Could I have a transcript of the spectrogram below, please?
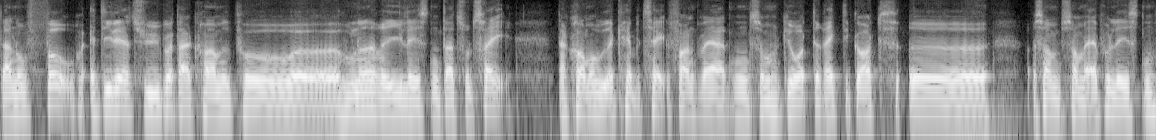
der er nogle få af de der typer, der er kommet på øh, 100 rige listen. Der er to-tre, der kommer ud af kapitalfondverdenen, som har gjort det rigtig godt, øh, og som, som er på listen.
